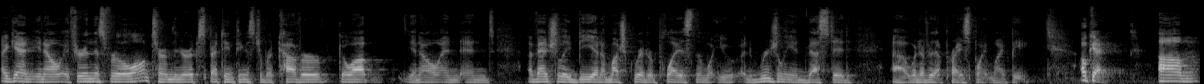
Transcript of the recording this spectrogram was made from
again, you know, if you're in this for the long term, then you're expecting things to recover, go up, you know, and, and eventually be at a much greater place than what you originally invested, uh, whatever that price point might be. Okay. Um,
